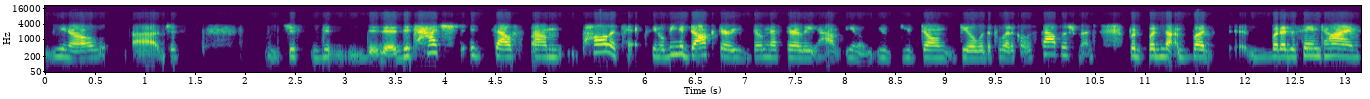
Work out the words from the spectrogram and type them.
you know, uh, just just detached itself from politics. You know, being a doctor, you don't necessarily have, you know, you you don't deal with the political establishment, but but not, but but at the same time,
